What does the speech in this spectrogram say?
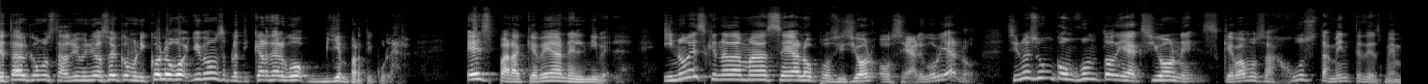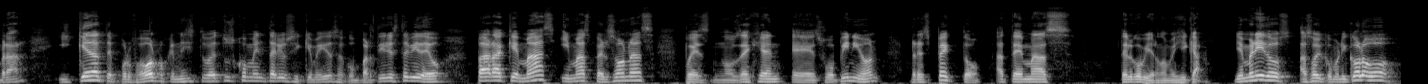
¿Qué tal? ¿Cómo estás? Bienvenido, soy comunicólogo y hoy vamos a platicar de algo bien particular. Es para que vean el nivel. Y no es que nada más sea la oposición o sea el gobierno, sino es un conjunto de acciones que vamos a justamente desmembrar. Y quédate por favor porque necesito de tus comentarios y que me ayudes a compartir este video para que más y más personas pues nos dejen eh, su opinión respecto a temas del gobierno mexicano. Bienvenidos a Soy Comunicólogo.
